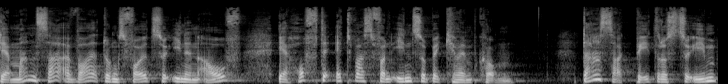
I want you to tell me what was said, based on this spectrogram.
Der Mann sah erwartungsvoll zu ihnen auf, er hoffte etwas von ihnen zu bekommen. Da sagt Petrus zu ihm,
